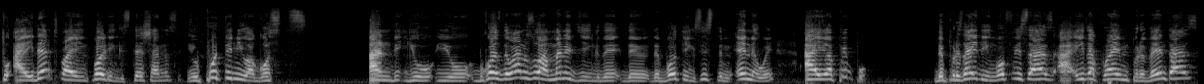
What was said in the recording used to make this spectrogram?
to identify in polling stations. You put in your ghosts, and you you because the ones who are managing the, the, the voting system anyway are your people. The presiding officers are either crime preventers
